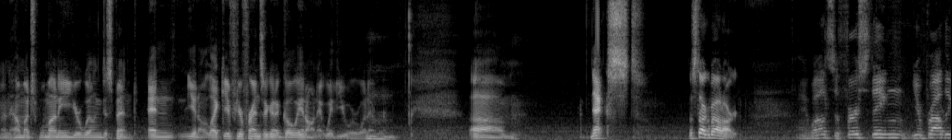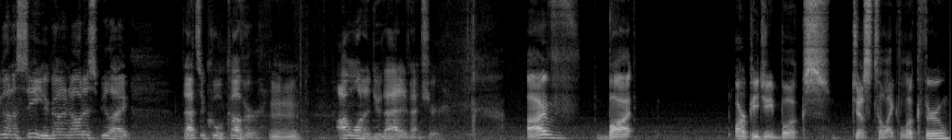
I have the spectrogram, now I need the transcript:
and how much money you're willing to spend. And, you know, like if your friends are going to go in on it with you or whatever. Mhm. Um, next, let's talk about art. Right, well, it's the first thing you're probably gonna see. You're gonna notice, be like, "That's a cool cover. Mm-hmm. I want to do that adventure." I've bought RPG books just to like look through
